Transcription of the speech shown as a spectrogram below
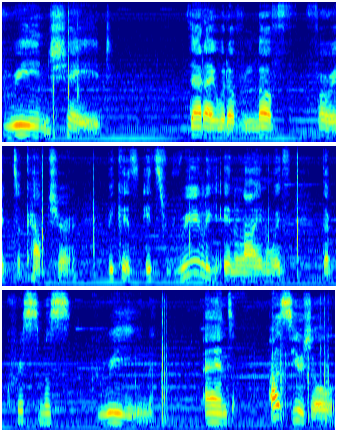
green shade that I would have loved for it to capture because it's really in line with the Christmas green. And as usual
